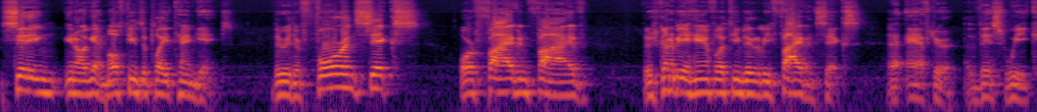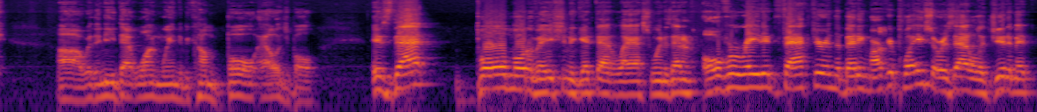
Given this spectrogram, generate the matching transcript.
sitting. You know, again, most teams have played ten games. They're either four and six or five and five. There's going to be a handful of teams that are going to be five and six uh, after this week, uh, where they need that one win to become bowl eligible. Is that bowl motivation to get that last win? Is that an overrated factor in the betting marketplace, or is that a legitimate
